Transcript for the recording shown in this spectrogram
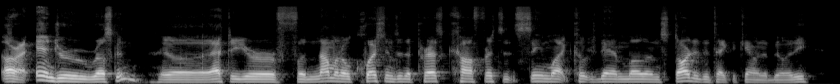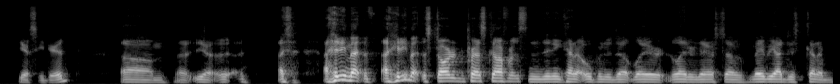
All right, Andrew Ruskin. Uh, after your phenomenal questions in the press conference, it seemed like Coach Dan Mullen started to take accountability. Yes, he did. Um, uh, yeah, uh, I, hit him at the I hit him at the start of the press conference, and then he kind of opened it up later later there. So maybe I just kind of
